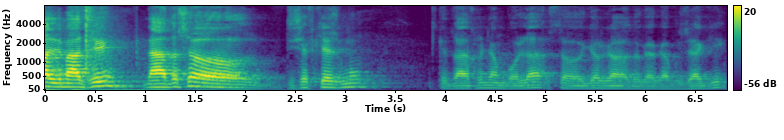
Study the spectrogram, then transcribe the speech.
Πάλι μαζί. Να δώσω τις ευχές μου και τα χρόνια μου πολλά στο Γιώργο τον Κακαπουζάκη.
